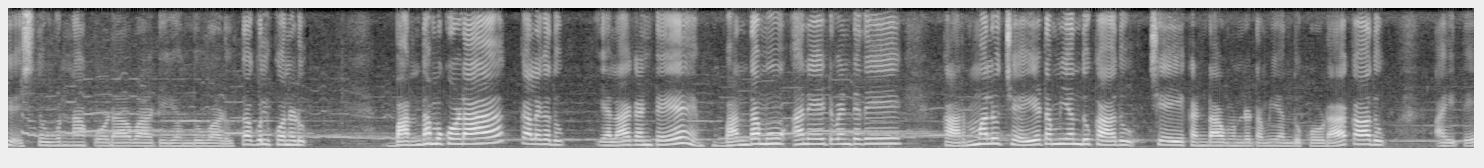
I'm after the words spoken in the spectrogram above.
చేస్తూ ఉన్నా కూడా వాటి యందు వాడు తగులుకొనడు. బంధము కూడా కలగదు. ఎలాగంటే బంధము అనేటువంటిది కర్మలు చేయటం ఎందు కాదు చేయకుండా ఉండటం ఎందు కూడా కాదు. అయితే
